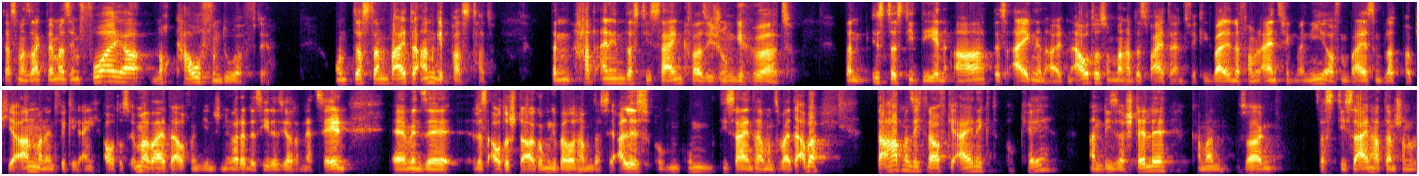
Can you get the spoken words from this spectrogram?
dass man sagt, wenn man es im Vorjahr noch kaufen durfte und das dann weiter angepasst hat, dann hat einem das Design quasi schon gehört dann ist das die DNA des eigenen alten Autos und man hat das weiterentwickelt. Weil in der Formel 1 fängt man nie auf einem weißen Blatt Papier an. Man entwickelt eigentlich Autos immer weiter, auch wenn die Ingenieure das jedes Jahr dann erzählen, äh, wenn sie das Auto stark umgebaut haben, dass sie alles um, umdesignt haben und so weiter. Aber da hat man sich darauf geeinigt, okay, an dieser Stelle kann man sagen, das Design hat dann schon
